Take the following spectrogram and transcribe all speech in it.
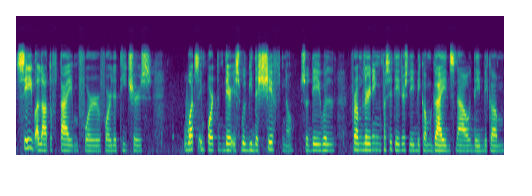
save a lot of time for for the teachers what's important there is will be the shift no? So they will from learning facilitators they become guides now. They become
